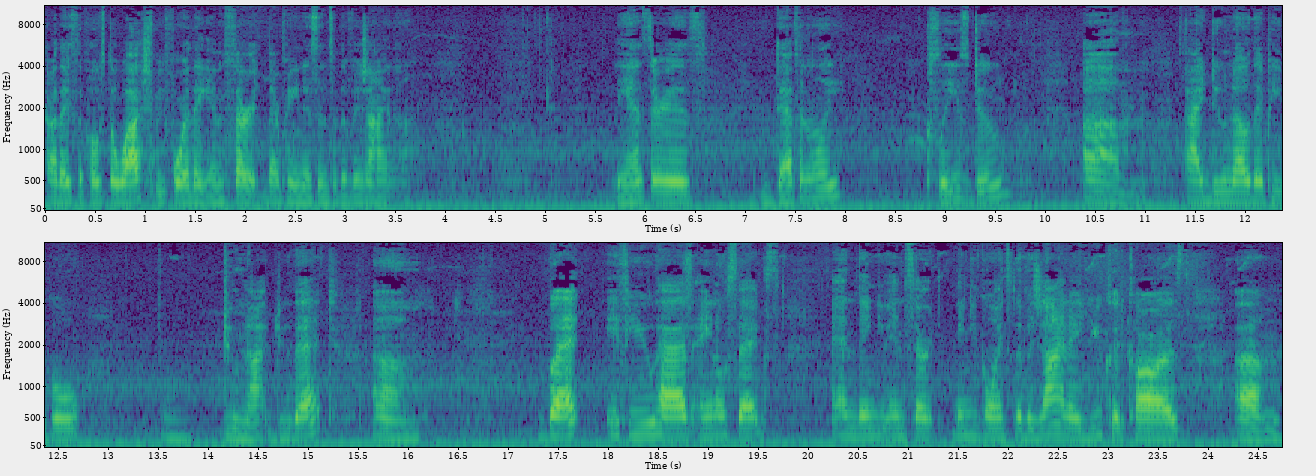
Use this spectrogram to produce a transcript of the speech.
are they supposed to wash before they insert their penis into the vagina? The answer is definitely. Please do. Um, I do know that people do not do that. Um, but if you have anal sex and then you insert, then you go into the vagina, you could cause um,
